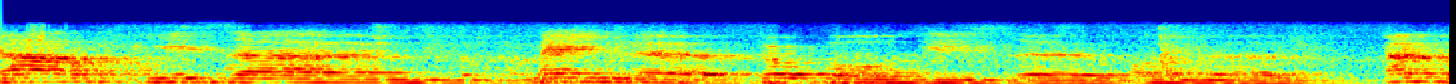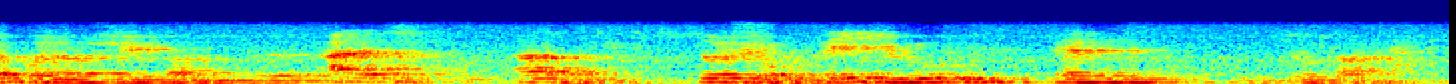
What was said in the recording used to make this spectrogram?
Now, his um, main uh, purpose is uh, on entrepreneurship and uh, social value and so far.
